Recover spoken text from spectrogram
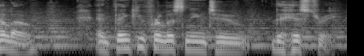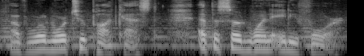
Hello, and thank you for listening to The History of World War II podcast, episode 184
